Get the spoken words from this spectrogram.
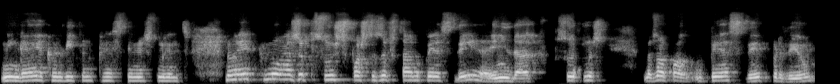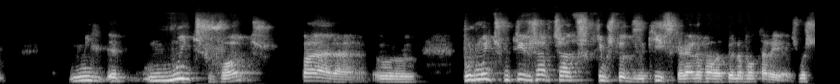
Ninguém acredita no PSD neste momento. Não é que não haja pessoas dispostas a votar no PSD, ainda há pessoas, mas, mas ó Paulo, o PSD perdeu eh, muitos votos para, uh, por muitos motivos, já, já discutimos todos aqui, se calhar não vale a pena voltar a eles, mas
